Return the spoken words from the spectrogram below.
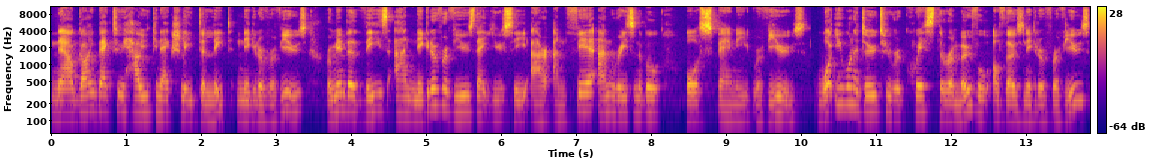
Now going back to how you can actually delete negative reviews, remember these are negative reviews that you see are unfair, unreasonable, or spammy reviews. What you want to do to request the removal of those negative reviews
